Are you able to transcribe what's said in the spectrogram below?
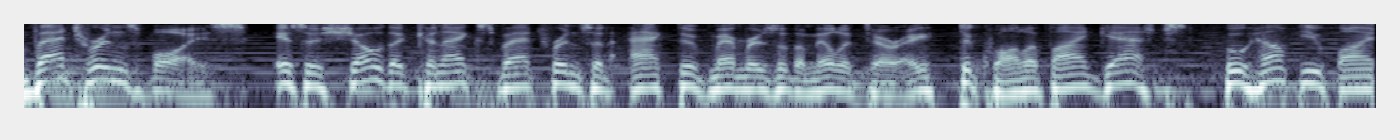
Veterans Voice is a show that connects veterans and active members of the military to qualified guests who help you find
